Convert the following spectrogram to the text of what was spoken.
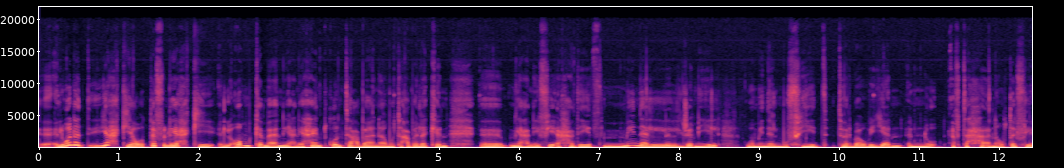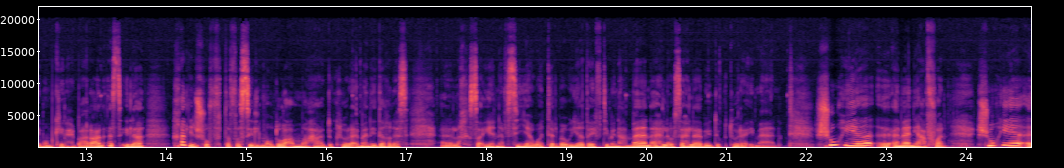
الولد يحكي أو الطفل يحكي الأم كمان يعني حين تكون تعبانة متعبة لكن يعني في أحاديث من الجميل ومن المفيد تربويا إنه أفتحها أنا وطفلي ممكن عبارة عن أسئلة. خلينا نشوف تفاصيل الموضوع مع الدكتورة اماني دغلس الأخصائية النفسية والتربوية ضيفتي من عمان. أهلا وسهلا بدكتورة إيمان. شو هي اماني عفوا شو هي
